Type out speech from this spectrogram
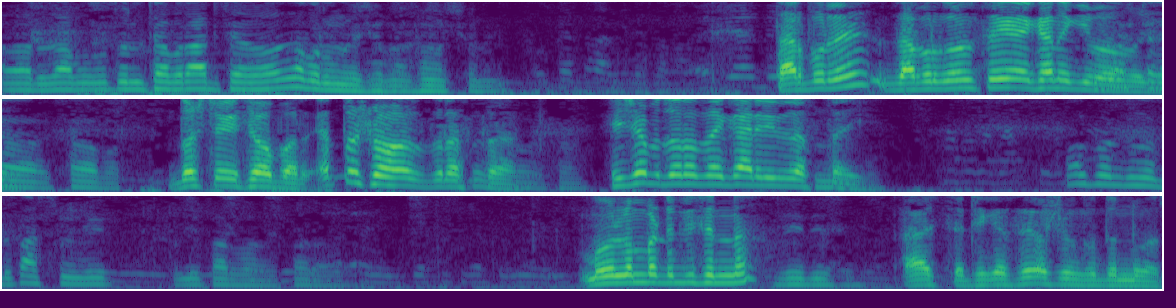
আর যাব উতুলিতে আবার সমস্যা নেই। তারপরে জাবরগঞ্জ থেকে এখানে কি পর দশ টাকা খেওয়া পার এত সহজ রাস্তা। হিসাবে ধরা যায় গাড়ির রাস্তায়। অল্প পাঁচ মিনিট মোবাইল নাম্বারটা দিচ্ছেন না? আচ্ছা ঠিক আছে। অসংখ্য ধন্যবাদ।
